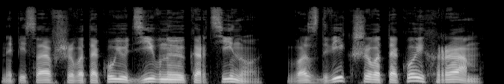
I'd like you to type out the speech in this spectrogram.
написавшего такую дивную картину, воздвигшего такой храм,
